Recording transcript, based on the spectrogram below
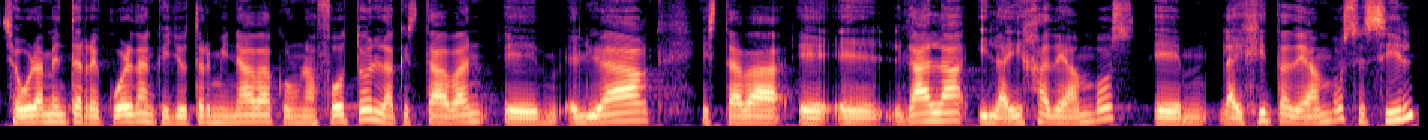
seguramente recuerdan que yo terminaba con una foto en la que estaban eh, estaba eh, Gala y la hija de ambos, eh, la hijita de ambos, Cecil,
